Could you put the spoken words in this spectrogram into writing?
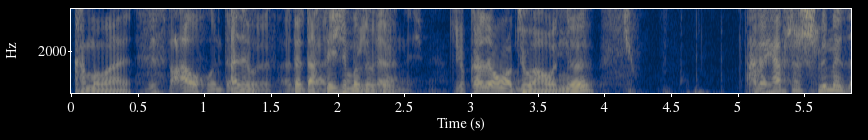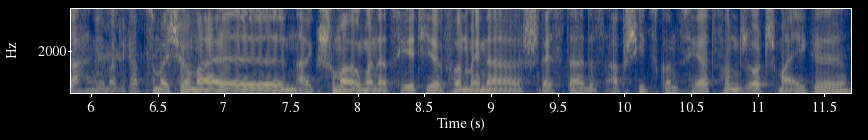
kann man mal. Das war auch unter Also, 12. da dachte ich immer so, da, nicht mehr. ja, kann ja auch mal zuhauen, ne? Aber ich habe schon schlimme Sachen gemacht. Ich habe zum Beispiel mal, äh, habe ich schon mal irgendwann erzählt hier von meiner Schwester, das Abschiedskonzert von George Michael.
